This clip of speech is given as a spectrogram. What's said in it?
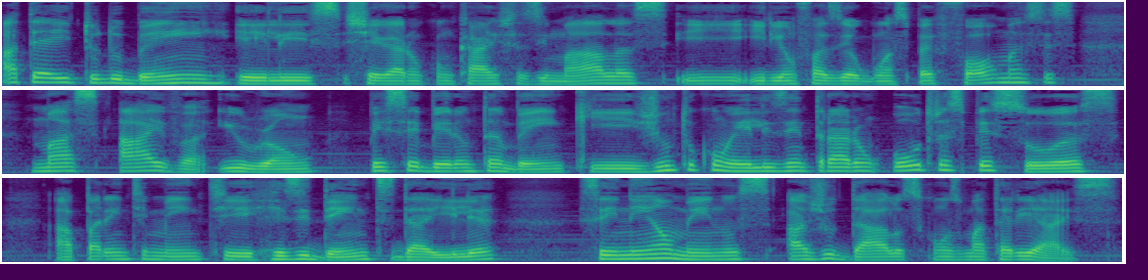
Até aí tudo bem, eles chegaram com caixas e malas e iriam fazer algumas performances, mas Aiva e Ron perceberam também que junto com eles entraram outras pessoas, aparentemente residentes da ilha, sem nem ao menos ajudá-los com os materiais.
